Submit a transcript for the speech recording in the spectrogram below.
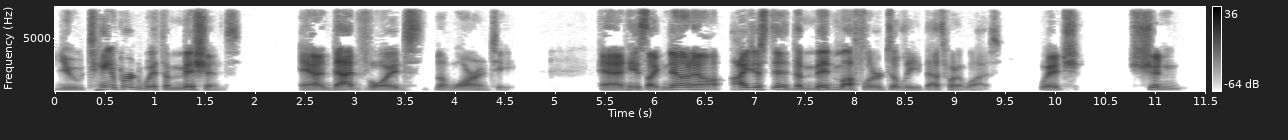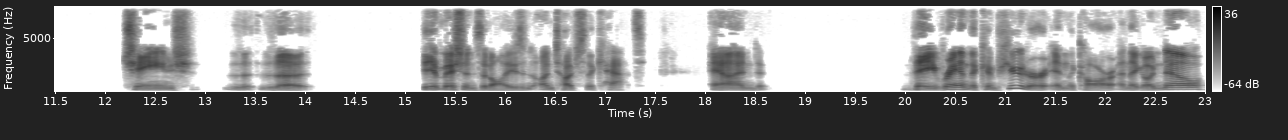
you tampered with emissions, and that voids the warranty. And he's like, no, no, I just did the mid muffler delete. That's what it was, which shouldn't change the the, the emissions at all. He's untouched the cats, and they ran the computer in the car, and they go, no,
